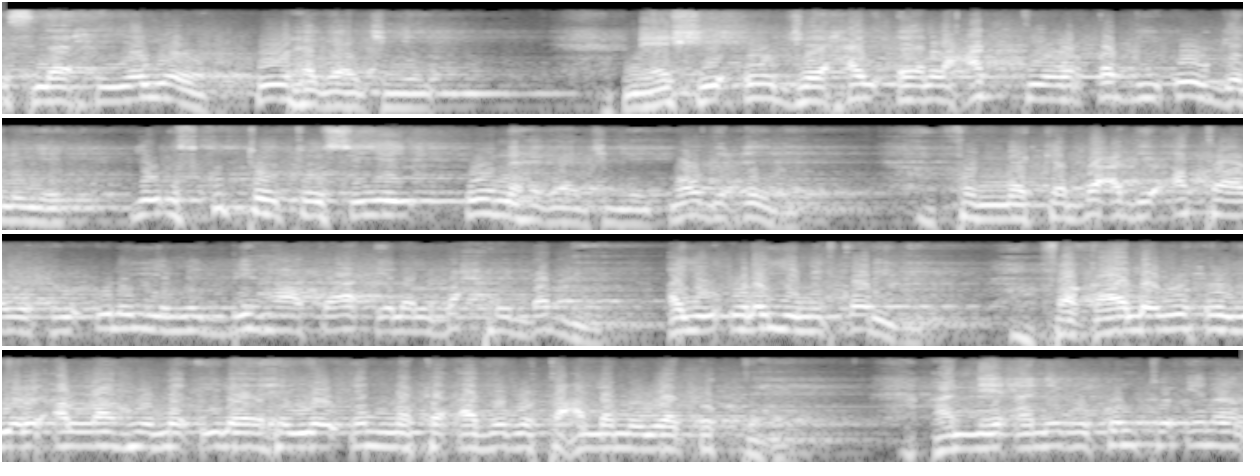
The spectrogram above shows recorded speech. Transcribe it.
islaaxiyeyoo wuu hagaajiyey. Meeshii uu jeexay ee lacagtii warqaddii uu geliyey yuu isku tootoosiyey wuuna hagaajiyey mowdiceedii dumma ka bacdi ataa wuxuu ula yimid bihaa kaa ila albaxri baddi ayuu ula yimid qorigii faqaala wuxuu yidhi allaahuma ilaahayow innaka adigu taclamu waad og tahay annii anigu kuntu inaan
